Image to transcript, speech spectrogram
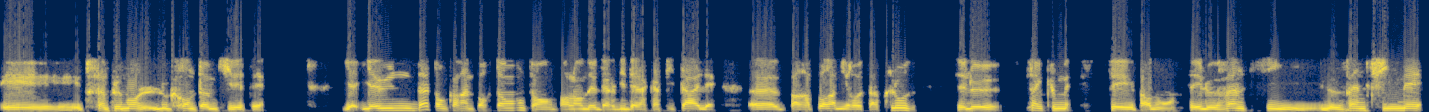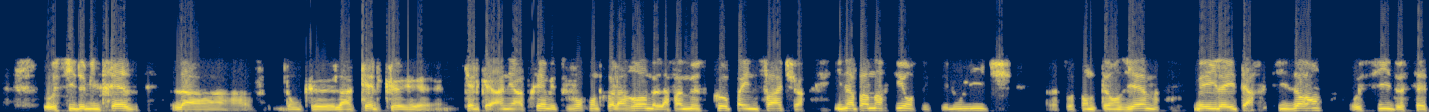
et, tout simplement le grand homme qu'il était. Il y, y, a une date encore importante en parlant de derby de la capitale euh, par rapport à Miroslav Klose, c'est le 5 mai, c'est pardon, c'est le 26 le 26 mai aussi 2013 là donc euh, là quelques quelques années après mais toujours contre la Rome la fameuse Coppa Infaccia il n'a pas marqué on sait que c'est Lulic à la 71e mais il a été artisan aussi de cette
